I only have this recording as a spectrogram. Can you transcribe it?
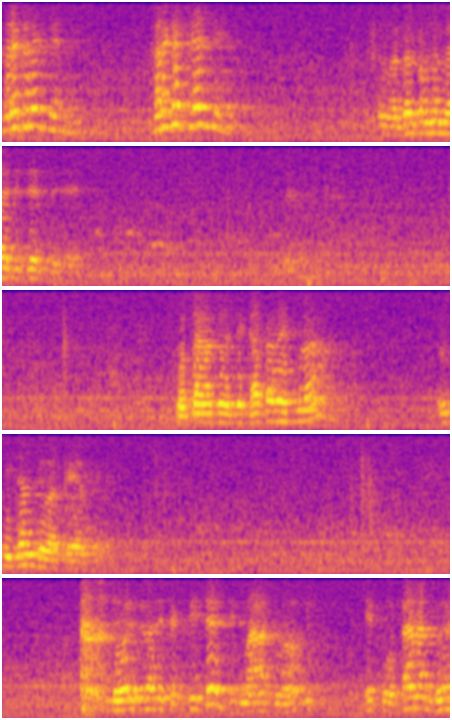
ખરેખર. છે ખરેખર છે જ નહીં. તમને મેડિટેટ થઈ જાય પોતાના તો દેખાતા રહે પૂરા. બીજા જોવા તૈયાર છે. દોર જોવાની શક્તિ છે એ પોતાના દોર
